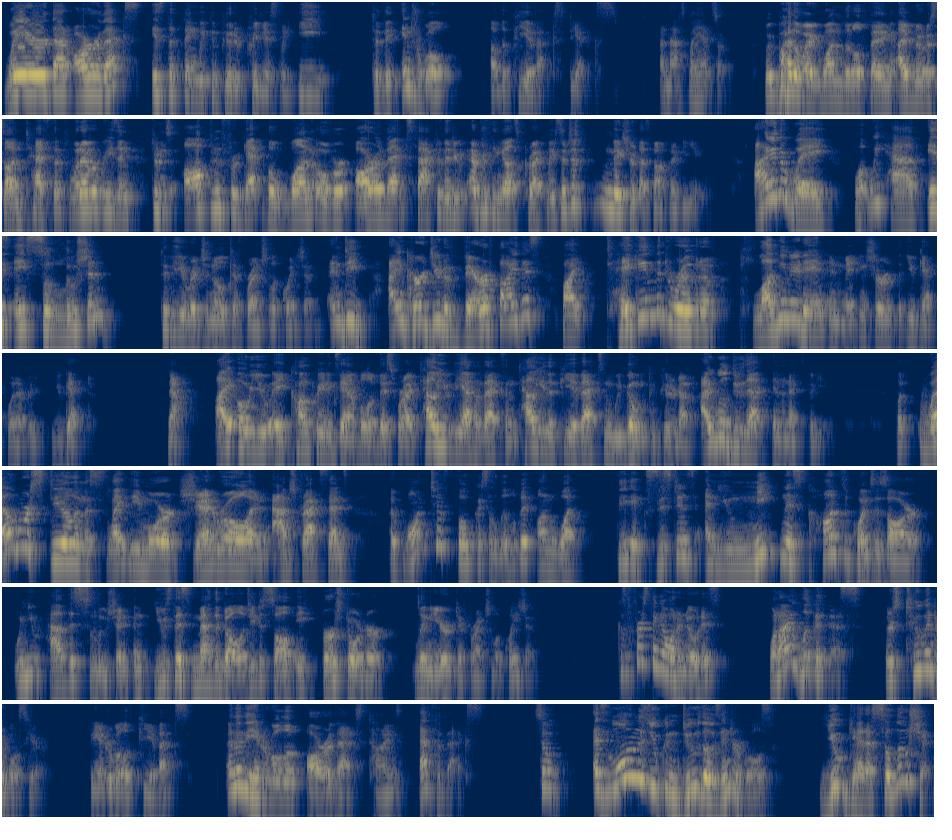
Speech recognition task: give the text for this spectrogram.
where that r of x is the thing we computed previously, e to the integral of the p of x dx. And that's my answer. By the way, one little thing I've noticed on tests that for whatever reason, students often forget the 1 over r of x factor. They do everything else correctly, so just make sure that's not going to be you. Either way, what we have is a solution to the original differential equation. Indeed, I encourage you to verify this by taking the derivative, plugging it in, and making sure that you get whatever you get. Now, I owe you a concrete example of this where I tell you the f of x and tell you the p of x and we go and compute it out. I will do that in the next video. But while we're still in the slightly more general and abstract sense, I want to focus a little bit on what the existence and uniqueness consequences are when you have this solution and use this methodology to solve a first order linear differential equation. Because the first thing I want to note is, when I look at this, there's two integrals here. The integral of p of x, and then the integral of r of x times f of x. So as long as you can do those integrals, you get a solution.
